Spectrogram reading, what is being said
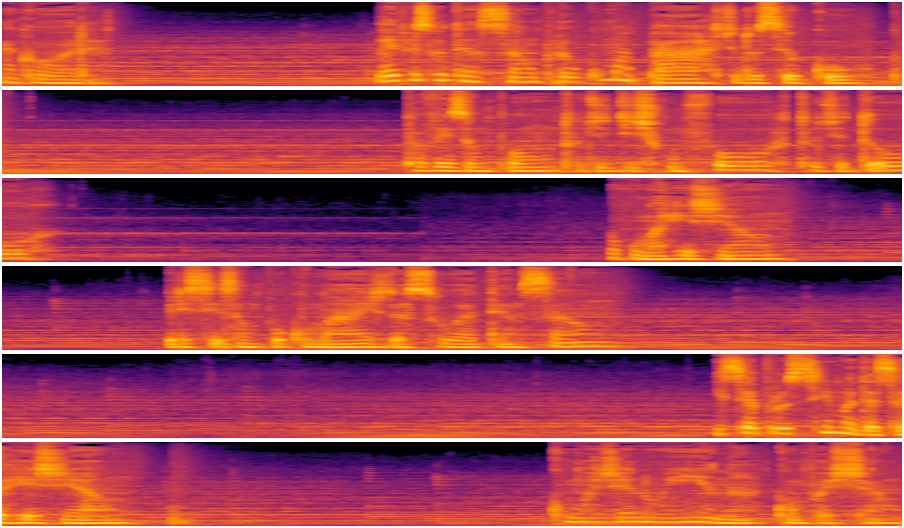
Agora, leve sua atenção para alguma parte do seu corpo. Talvez um ponto de desconforto, de dor, alguma região precisa um pouco mais da sua atenção. E se aproxima dessa região com uma genuína compaixão.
